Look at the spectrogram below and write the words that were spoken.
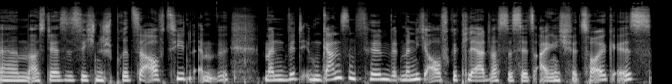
ähm, aus der sie sich eine Spritze aufzieht. Ähm, man wird im ganzen Film wird man nicht aufgeklärt, was das jetzt eigentlich für Zeug ist.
